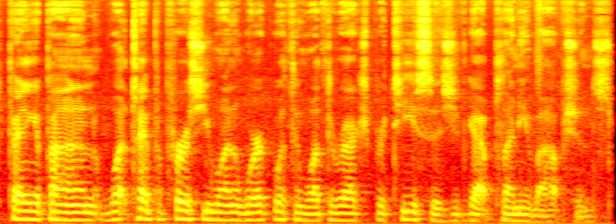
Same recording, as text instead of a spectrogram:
depending upon what type of person you want to work with and what their expertise is, you've got plenty of options.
